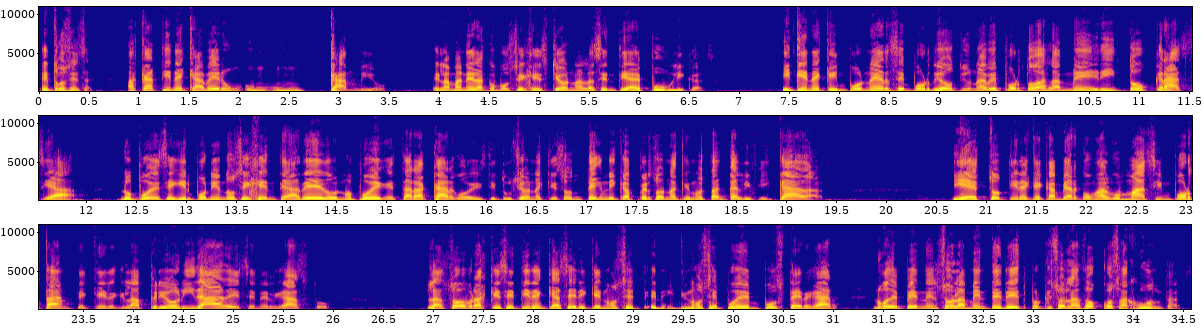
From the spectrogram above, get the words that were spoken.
Entonces, acá tiene que haber un, un cambio en la manera como se gestionan las entidades públicas. Y tiene que imponerse, por Dios, de una vez por todas la meritocracia. No puede seguir poniéndose gente a dedo, no pueden estar a cargo de instituciones que son técnicas, personas que no están calificadas. Y esto tiene que cambiar con algo más importante, que las prioridades en el gasto, las obras que se tienen que hacer y que no se, no se pueden postergar, no dependen solamente de esto, porque son las dos cosas juntas.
